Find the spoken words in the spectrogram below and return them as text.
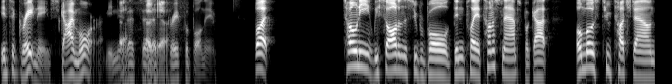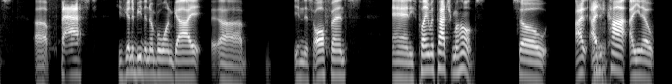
it's a great name, Skyy Moore. I mean, Yeah. that's a, Oh, that's yeah. a great football name. But Toney, we saw it in the Super Bowl. Didn't play a ton of snaps, but got almost two touchdowns. Uh, fast. He's going to be the number one guy uh, in this offense, and he's playing with Patrick Mahomes. So I I just can't. I, you know,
